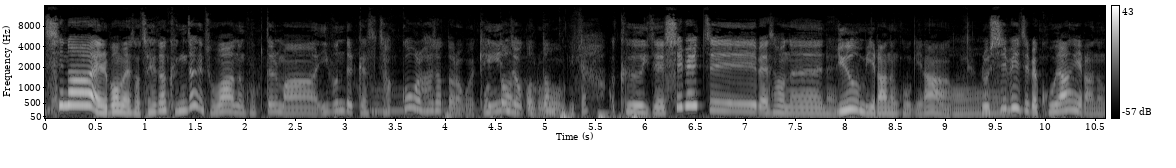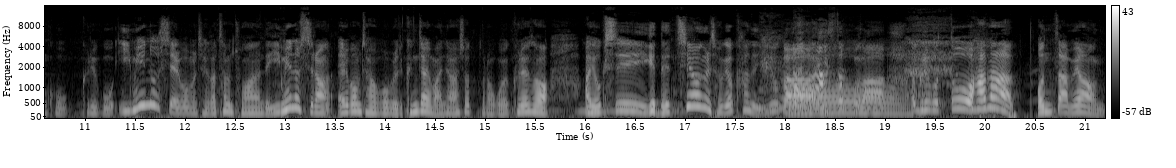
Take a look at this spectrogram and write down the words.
신화 앨범에서 제가 굉장히 좋아하는 곡들만 이분들께서 작곡을 하셨더라고요. 개인적으로 어떤, 어떤 곡이죠? 그 이제 11집에서는 네. 뉴미라는 곡이랑 어. 그리고 12집의 고양이라는 곡 그리고 이민우 씨 앨범을 제가 참 좋아하는데 이민우 씨랑 앨범 작업을 굉장히 많이 하셨더라고요. 그래서 아 역시 이게 내 취향을 저격하는 이유가 어. 있었구나. 아, 그리고 또 하나 얹자면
